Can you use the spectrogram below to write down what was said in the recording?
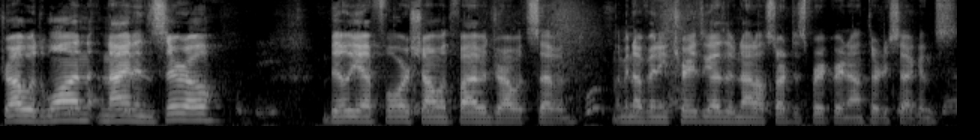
Draw with one. Nine and zero. Bill, you have four. Sean with five and draw with seven. Let me know if any trades, guys. If not, I'll start this break right now. in 30 seconds.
